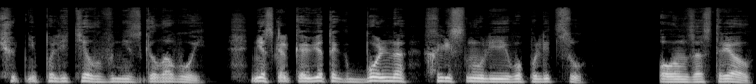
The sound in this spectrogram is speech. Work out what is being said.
чуть не полетел вниз головой. Несколько веток больно хлестнули его по лицу. Он застрял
